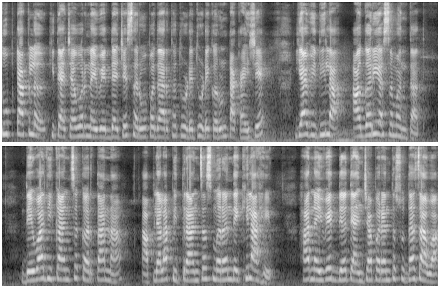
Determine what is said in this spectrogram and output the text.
तूप टाकलं की त्याच्यावर नैवेद्याचे सर्व पदार्थ थोडे थोडे करून टाकायचे. या विधीला आगरी असं म्हणतात. देवाधिकांचं करताना आपल्याला पित्रांचं स्मरण देखील आहे. हा नैवेद्य त्यांच्यापर्यंत सुद्धा जावा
